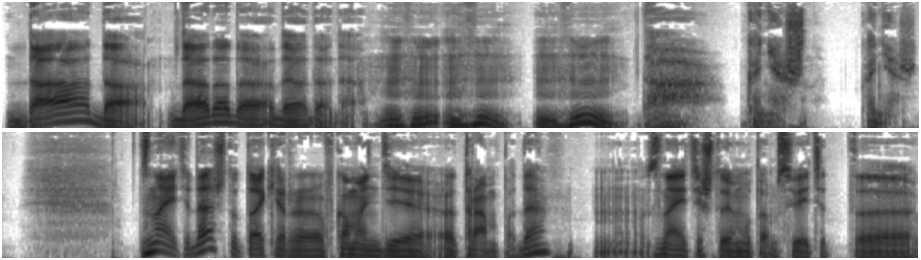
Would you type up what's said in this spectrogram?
Да, да, да, да, да, да, да, да. Угу, угу, угу, да. Конечно, конечно. Знаете, да, что Такер э, в команде э, Трампа, да? Знаете, что ему там светит э,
